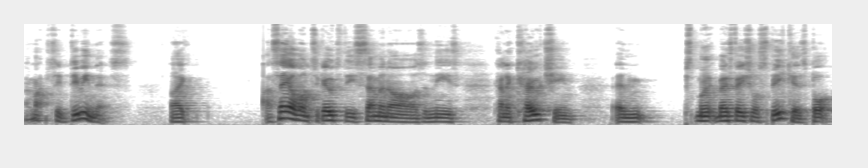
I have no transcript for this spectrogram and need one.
I'm actually doing this. Like, I say I want to go to these seminars and these kind of coaching and motivational speakers, but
